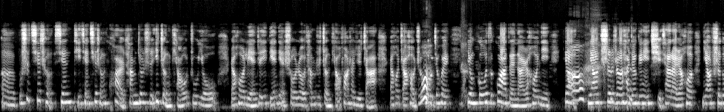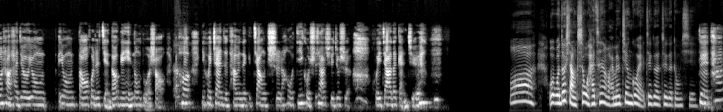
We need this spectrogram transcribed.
呃不是切成先提前切成块儿，他们就是一整条猪油，然后连着一点点瘦肉，他们是整条放上去炸，然后炸好之后就会用钩子挂在那儿，然后你要你要吃了之后他就给你取下来，然后你要吃多少他就用。用刀或者剪刀给你弄多少，然后你会蘸着他们那个酱吃，然后我第一口吃下去就是回家的感觉。哇，我我都想吃，我还真的我还没有见过哎，这个这个东西。对它，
